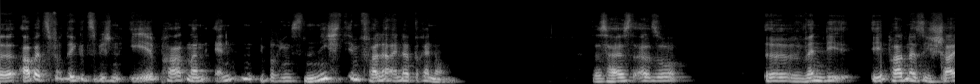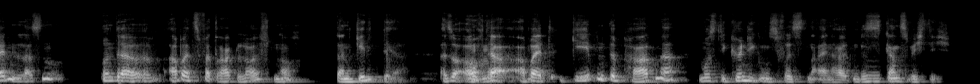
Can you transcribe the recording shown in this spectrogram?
Äh, Arbeitsverträge zwischen Ehepartnern enden übrigens nicht im Falle einer Trennung. Das heißt also, äh, wenn die Ehepartner sich scheiden lassen und der Arbeitsvertrag läuft noch, dann gilt der. Also auch mhm. der arbeitgebende Partner muss die Kündigungsfristen einhalten. Das ist ganz wichtig.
